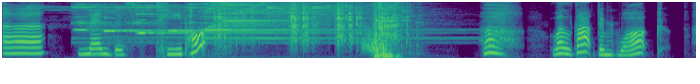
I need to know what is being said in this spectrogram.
Uh, mend this teapot. well, that didn't work.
